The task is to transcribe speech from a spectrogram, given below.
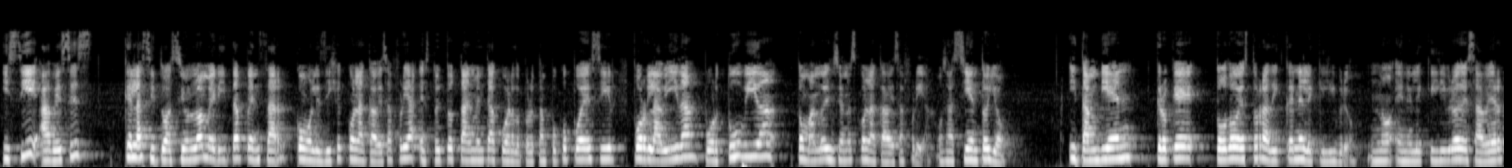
Y sí, a veces que la situación lo amerita pensar, como les dije, con la cabeza fría, estoy totalmente de acuerdo, pero tampoco puedes ir por la vida, por tu vida, tomando decisiones con la cabeza fría, o sea, siento yo. Y también creo que todo esto radica en el equilibrio, ¿no? En el equilibrio de saber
